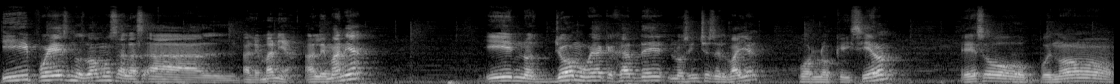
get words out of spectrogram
Y pues nos vamos a las al Alemania. Alemania. Y nos- yo me voy a quejar de los hinchas del Bayern por lo que hicieron. Eso pues no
